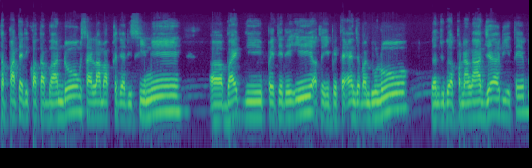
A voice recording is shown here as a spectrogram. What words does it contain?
Tepatnya di kota Bandung saya lama kerja di sini. Baik di PTDI atau IPTN zaman dulu. Dan juga pernah ngajar di ITB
